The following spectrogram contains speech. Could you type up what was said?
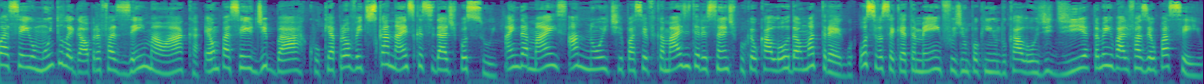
Passeio muito legal para fazer em Malaca é um passeio de barco que aproveita os canais que a cidade possui. Ainda mais à noite, o passeio fica mais interessante porque o calor dá uma trégua. Ou se você quer também fugir um pouquinho do calor de dia, também vale fazer o passeio.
